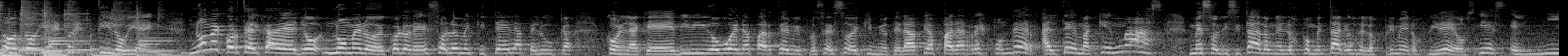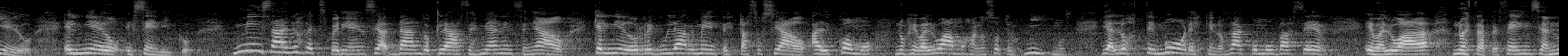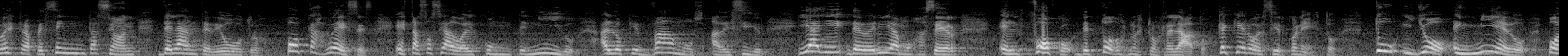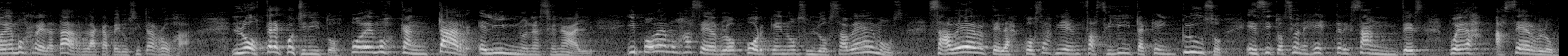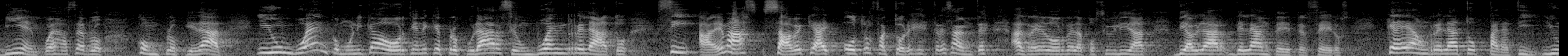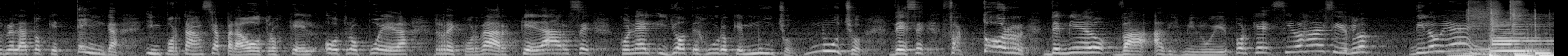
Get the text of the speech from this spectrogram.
Soto y esto es Dilo Bien. No me corté el cabello, no me lo decoloré, solo me quité la peluca con la que he vivido buena parte de mi proceso de quimioterapia para responder al tema que más me solicitaron en los comentarios de los primeros videos y es el miedo, el miedo escénico. Mis años de experiencia dando clases me han enseñado que el miedo regularmente está asociado al cómo nos evaluamos a nosotros mismos y a los temores que nos da cómo va a ser evaluada nuestra presencia, nuestra presentación delante de otros. Pocas veces está asociado al contenido, a lo que vamos a decir. Y allí deberíamos hacer el foco de todos nuestros relatos. ¿Qué quiero decir con esto? Tú y yo, en miedo, podemos relatar la caperucita roja, los tres cochinitos, podemos cantar el himno nacional y podemos hacerlo porque nos lo sabemos. Saberte las cosas bien facilita que incluso en situaciones estresantes puedas hacerlo bien, puedas hacerlo con propiedad. Y un buen comunicador tiene que procurarse un buen relato si además sabe que hay otros factores estresantes alrededor de la posibilidad de hablar delante de terceros. Crea un relato para ti y un relato que tenga importancia para otros, que el otro pueda recordar, quedarse con él. Y yo te juro que mucho, mucho de ese factor de miedo va a disminuir. Porque si vas a decirlo, dilo bien.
